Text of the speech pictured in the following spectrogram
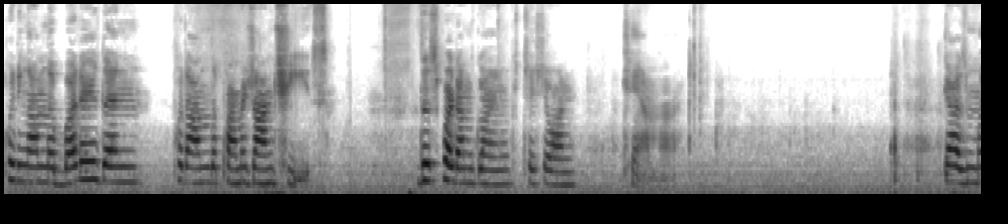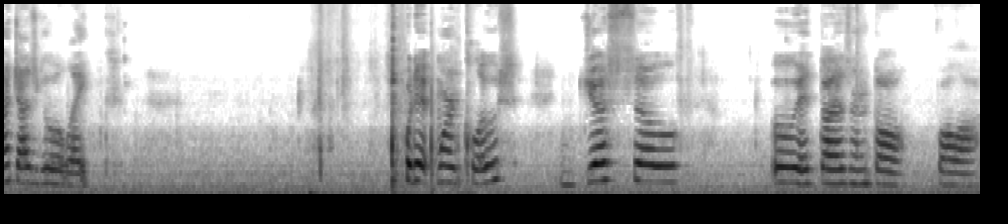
putting on the butter, then put on the Parmesan cheese. This part I'm going to show on camera. Get as much as you like. Put it more close just so oh, it doesn't fall, fall off.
